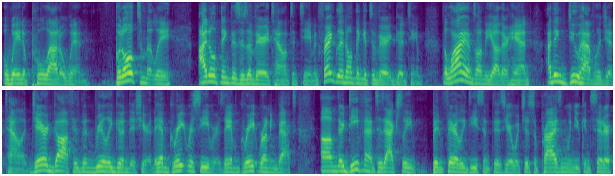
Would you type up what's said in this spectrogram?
a way to pull out a win. But ultimately, I don't think this is a very talented team. And frankly, I don't think it's a very good team. The Lions, on the other hand, I think do have legit talent. Jared Goff has been really good this year. They have great receivers, they have great running backs. Um, their defense has actually been fairly decent this year, which is surprising when you consider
